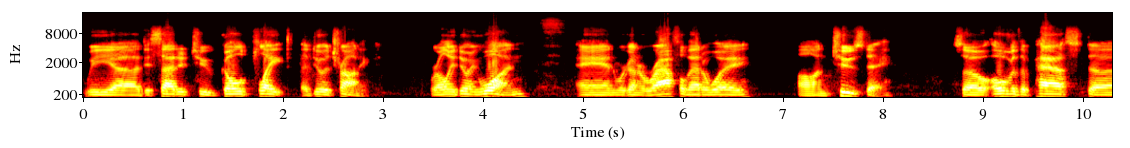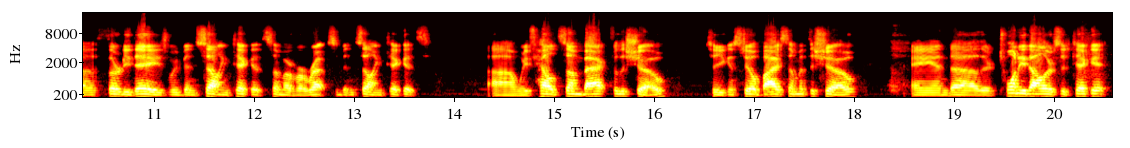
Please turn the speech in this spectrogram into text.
we uh, decided to gold plate a Duotronic. We're only doing one, and we're going to raffle that away on Tuesday. So over the past uh, 30 days, we've been selling tickets. Some of our reps have been selling tickets. Uh, we've held some back for the show, so you can still buy some at the show. And uh, they're $20 a ticket,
